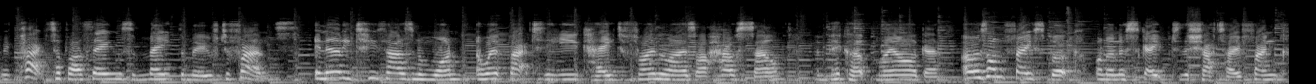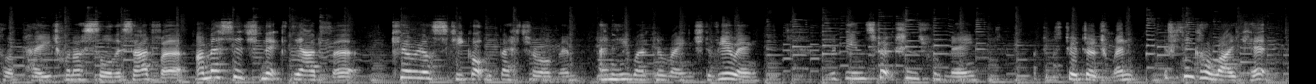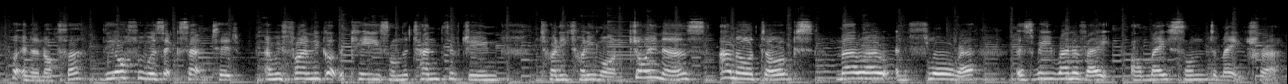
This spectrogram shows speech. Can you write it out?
we packed up our things and made the move to France. In early 2001, I went back to the UK to finalise our house sale and pick up my Aga. I was on Facebook on an Escape to the Chateau fan club page when I saw this advert. I messaged Nick the advert, curiosity got the better of him, and he went and arranged a viewing. With the instructions from me, I trust your judgment. If you think I'll like it, put in an offer. The offer was accepted and we finally got the keys on the 10th of June 2021. Join us and our dogs, Merlot and Flora, as we renovate our Maison de Maitre.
